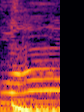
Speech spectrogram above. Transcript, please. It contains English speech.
want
